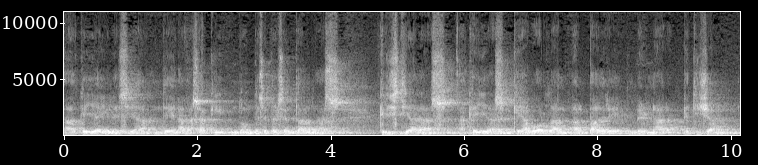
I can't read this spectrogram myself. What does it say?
a aquella iglesia de Nagasaki donde se presentan las cristianas, aquellas que abordan al padre Bernard Petitjean.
